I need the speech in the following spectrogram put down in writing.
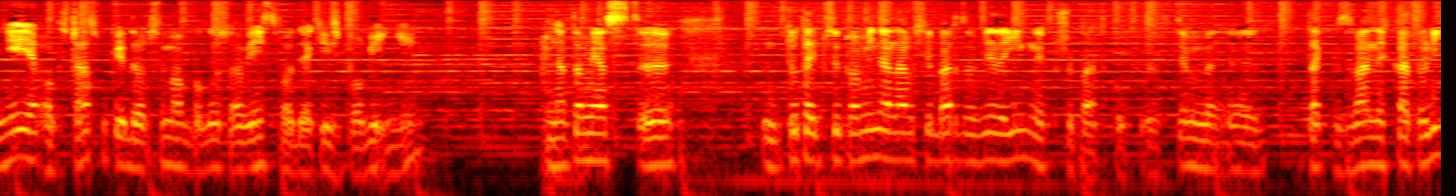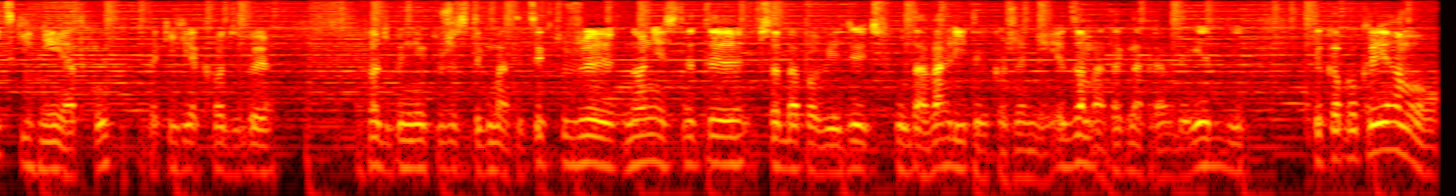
nie je od czasu, kiedy otrzymał błogosławieństwo od jakiejś bogini. Natomiast y, Tutaj przypomina nam się bardzo wiele innych przypadków, w tym tak zwanych katolickich niejadków, takich jak choćby choćby niektórzy stygmatycy, którzy, no niestety, trzeba powiedzieć, udawali tylko, że nie jedzą, a tak naprawdę jedli tylko po kryjomu.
